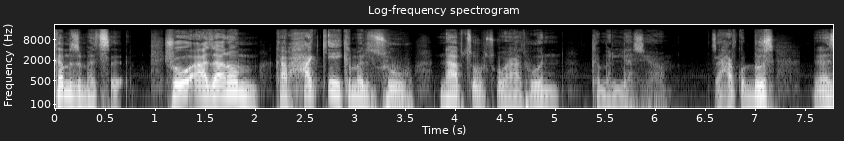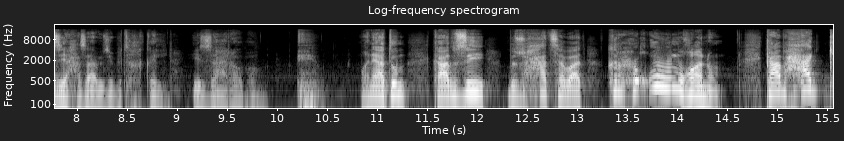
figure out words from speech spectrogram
ከም ዝመጽእ ሽዑ ኣዛኖም ካብ ሓቂ ክመልሱ ናብ ጽውጽዋያት እውን ክምለስ እዮም መጽሓፍ ቅዱስ ነዚ ሓሳብ እዚ ብትኽክል ይዛረቡ እዩ ምክንያቱም ካብዚ ብዙሓት ሰባት ክርሕቁ ምዃኖም ካብ ሓቂ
